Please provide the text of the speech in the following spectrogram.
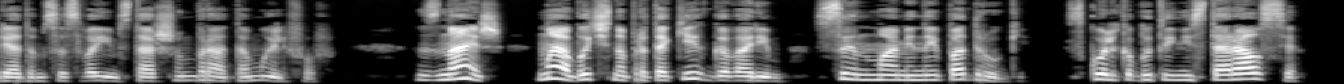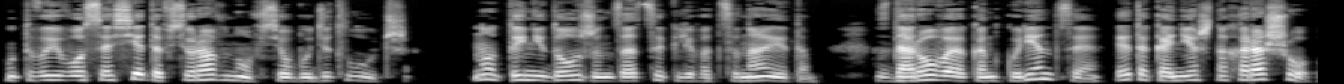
рядом со своим старшим братом эльфов. «Знаешь, мы обычно про таких говорим, сын маминой подруги. Сколько бы ты ни старался, у твоего соседа все равно все будет лучше. Но ты не должен зацикливаться на этом. Здоровая конкуренция – это, конечно, хорошо,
